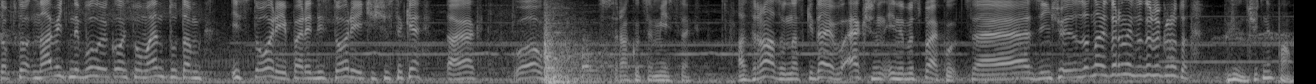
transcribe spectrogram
Тобто навіть не було якогось моменту там історії, перед історією чи щось таке. Так, воу, сраку це місце. А зразу нас кидає в екшен і небезпеку. Це з іншої з одної сторони це дуже круто. Блін, чуть не впав.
